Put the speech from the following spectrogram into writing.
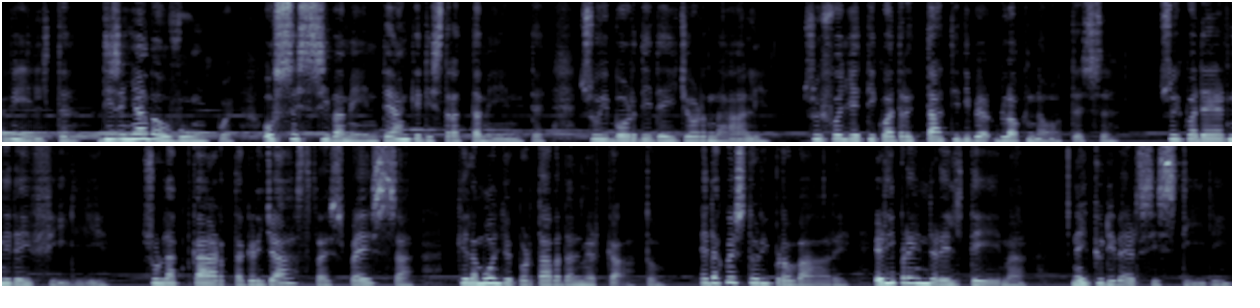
Wilt disegnava ovunque, ossessivamente, anche distrattamente, sui bordi dei giornali, sui foglietti quadrettati di block notes, sui quaderni dei figli, sulla carta grigiastra e spessa che la moglie portava dal mercato. È da questo riprovare e riprendere il tema nei più diversi stili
